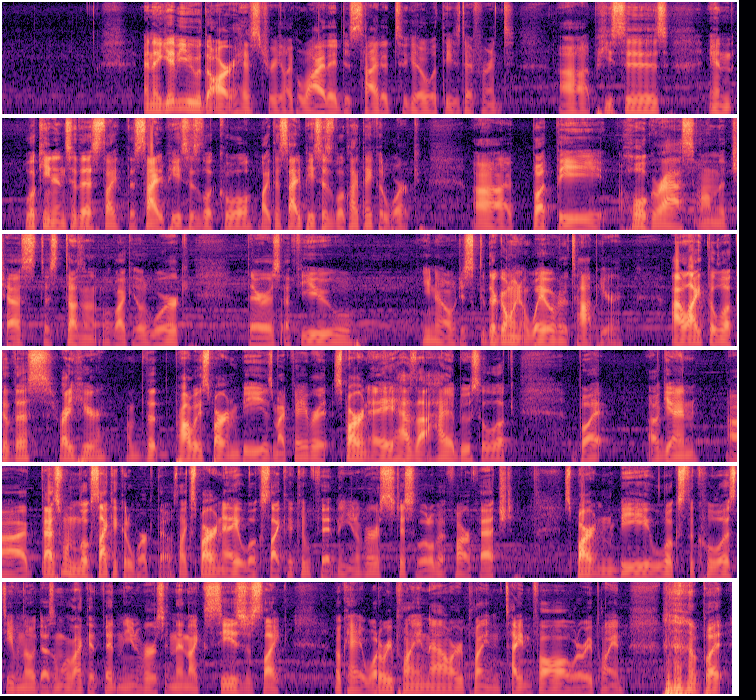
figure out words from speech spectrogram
And they give you the art history, like why they decided to go with these different uh, pieces. And looking into this, like the side pieces look cool. Like the side pieces look like they could work. Uh, but the whole grass on the chest just doesn't look like it would work. There's a few, you know, just they're going way over the top here. I like the look of this right here. The, probably Spartan B is my favorite. Spartan A has that Hayabusa look, but again, uh, this one looks like it could work though. Like Spartan A looks like it could fit in the universe, just a little bit far fetched. Spartan B looks the coolest, even though it doesn't look like it fit in the universe. And then like C is just like, okay, what are we playing now? Are we playing Titanfall? What are we playing? but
